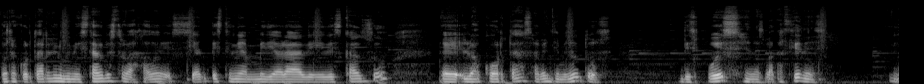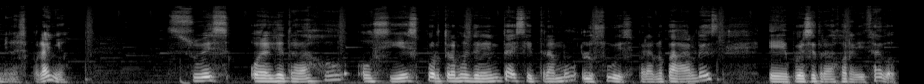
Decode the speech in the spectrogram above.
Pues recortar el bienestar de los trabajadores. Si antes tenían media hora de descanso, eh, lo acortas a 20 minutos. Después, en las vacaciones, menos por año. Subes horas de trabajo o si es por tramos de venta, ese tramo lo subes para no pagarles eh, por ese trabajo realizado.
